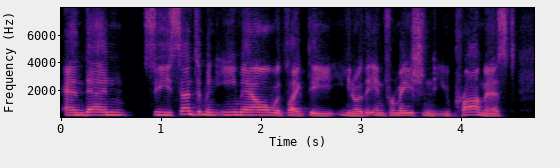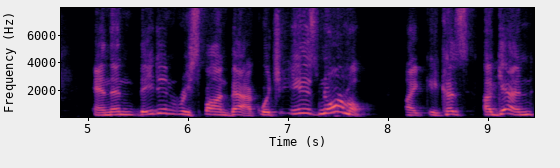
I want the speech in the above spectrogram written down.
and then so you sent them an email with like the you know the information that you promised, and then they didn't respond back, which is normal. Like, because again,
